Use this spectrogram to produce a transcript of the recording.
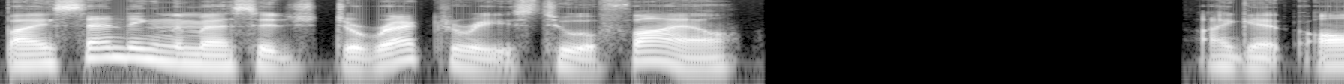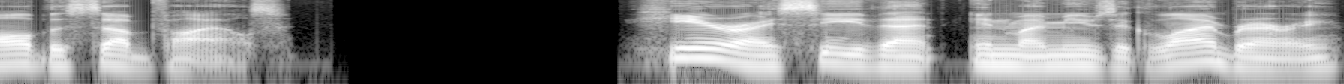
By sending the message directories to a file, I get all the subfiles. Here I see that in my music library,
